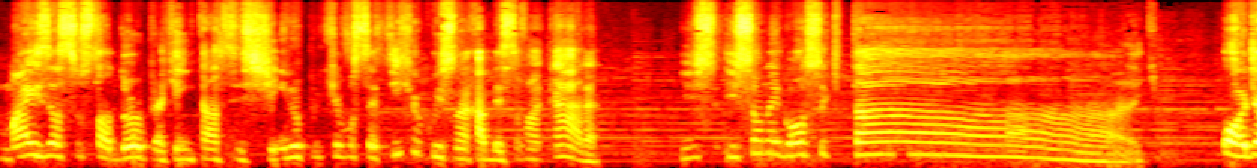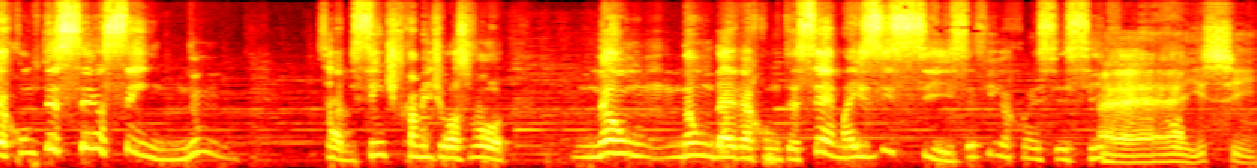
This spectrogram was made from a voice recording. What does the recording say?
mais assustador para quem tá assistindo, porque você fica com isso na cabeça e fala, cara, isso, isso é um negócio que tá. Que pode acontecer assim. Não, sabe, cientificamente, você falou, não, não deve acontecer, mas e se? Você fica com esse se. É, e se?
